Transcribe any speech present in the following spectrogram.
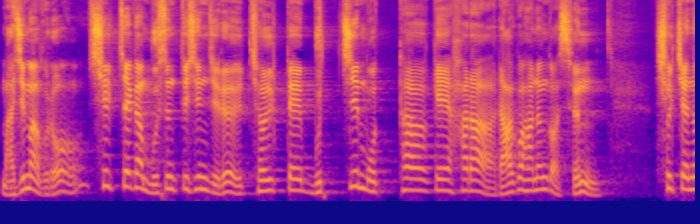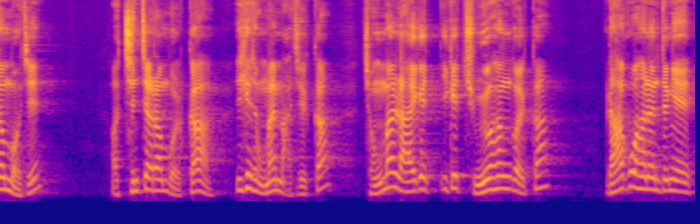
마지막으로 실제가 무슨 뜻인지를 절대 묻지 못하게 하라라고 하는 것은 실제는 뭐지? 아, 진짜란 뭘까? 이게 정말 맞을까? 정말 나에게 이게 중요한 걸까? 라고 하는 등의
